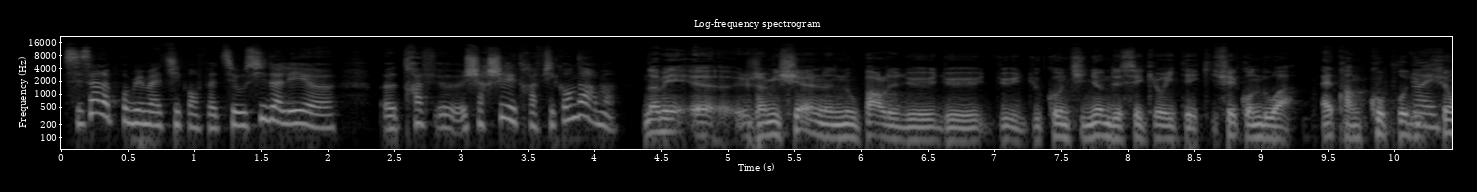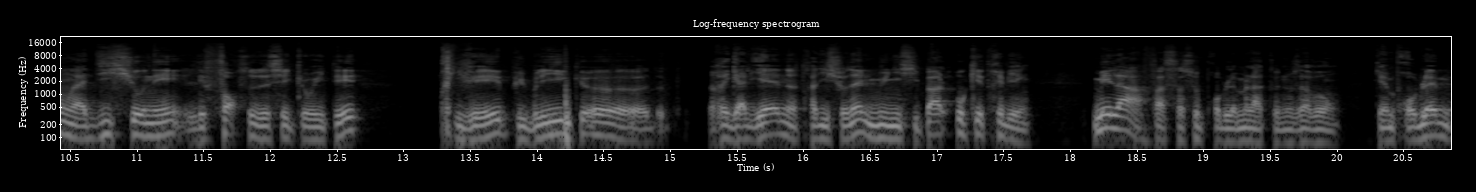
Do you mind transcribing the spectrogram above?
C'est ça la problématique en fait. C'est aussi d'aller chercher les trafiquants d'armes. Non mais Jean-Michel nous parle du, du, du, continuum de sécurité qui fait qu'on doit être en coproduction, additionner les forces de sécurité privées, publiques, régaliennes, traditionnelles, municipales. Ok, très bien. Mais là, face à ce problème-là que nous avons, qui est un problème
